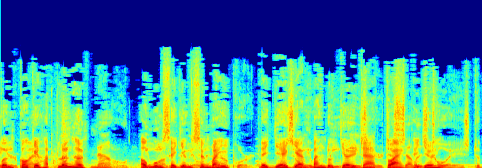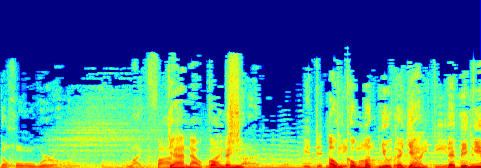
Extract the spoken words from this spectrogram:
vẫn có kế hoạch lớn hơn. Ông muốn xây dựng sân bay để dễ dàng bán đồ chơi ra toàn thế giới. Cha nào con đấy, ông không mất nhiều thời gian để biến ý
